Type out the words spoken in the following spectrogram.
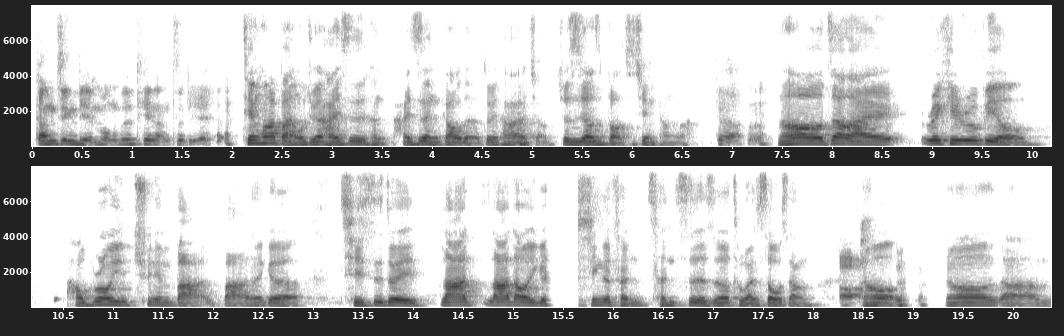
刚进联盟的天壤之别。天花板我觉得还是很还是很高的，对他来讲，就是要是保持健康嘛。对啊，然后再来 Ricky Rubio。好不容易去年把把那个骑士队拉拉到一个新的层层次的时候，突然受伤，然后然后啊、呃，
